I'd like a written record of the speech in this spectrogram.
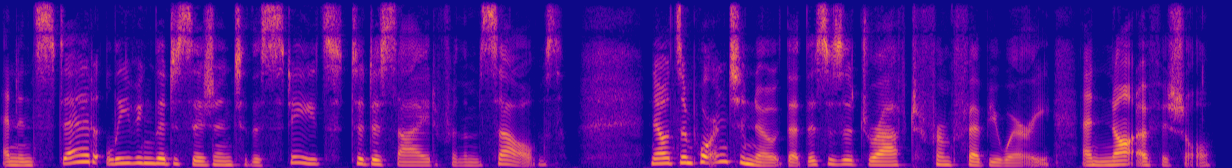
and instead leaving the decision to the states to decide for themselves. Now, it's important to note that this is a draft from February and not official.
